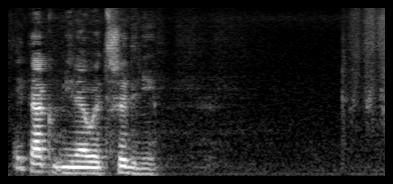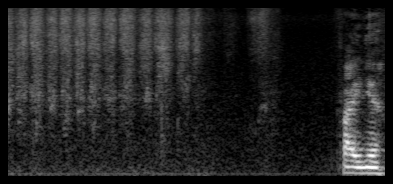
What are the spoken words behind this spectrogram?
I tak minęły trzy dni. Fajnie.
